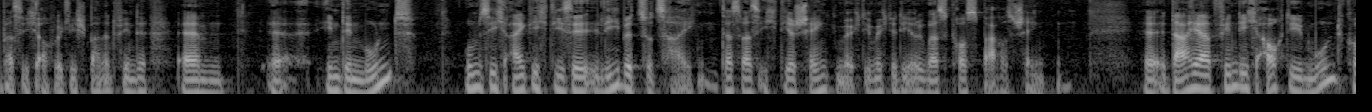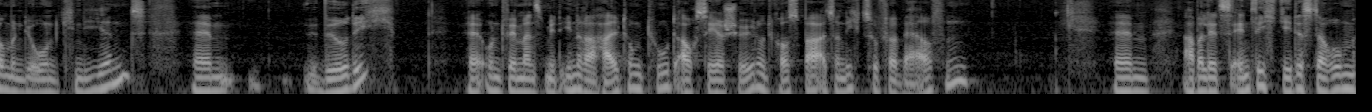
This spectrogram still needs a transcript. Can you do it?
was ich auch wirklich spannend finde, ähm, äh, in den Mund um sich eigentlich diese Liebe zu zeigen, das, was ich dir schenken möchte. Ich möchte dir irgendwas Kostbares schenken. Äh, daher finde ich auch die Mundkommunion kniend ähm, würdig äh, und wenn man es mit innerer Haltung tut, auch sehr schön und kostbar, also nicht zu verwerfen. Ähm, aber letztendlich geht es darum,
